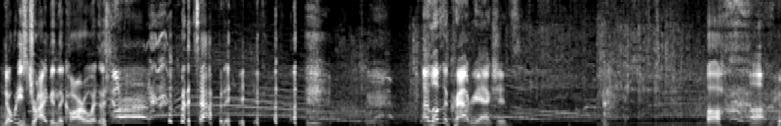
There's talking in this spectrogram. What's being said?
nobody's driving the car. What? what is happening? I love the crowd reactions. Oh, oh, oh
